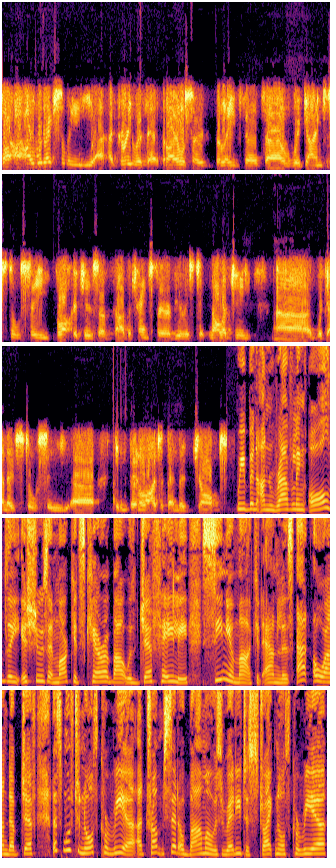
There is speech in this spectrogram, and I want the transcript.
I, I, would actually uh, agree with that, but I also believe that uh, we're going to still see blockages of uh, the transfer of US technology. Uh, we're going to still see getting penalised if they move jobs. We've been unraveling all the issues that markets care about with Jeff Halley, senior market analyst at Up, Jeff, let's move to North Korea. Uh, Trump said Obama was ready to strike North Korea,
